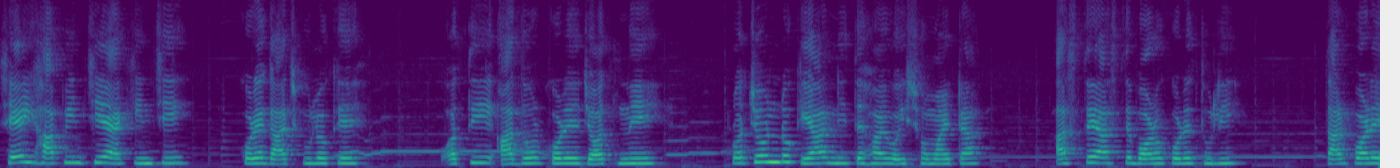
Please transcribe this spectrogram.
সেই হাফ ইঞ্চি, এক ইঞ্চি করে গাছগুলোকে অতি আদর করে যত্নে প্রচণ্ড কেয়ার নিতে হয় ওই সময়টা। আস্তে আস্তে বড় করে তুলি। তারপরে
